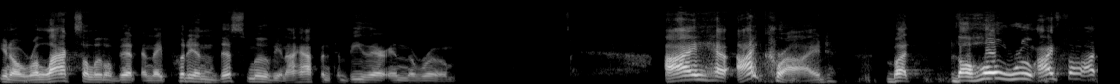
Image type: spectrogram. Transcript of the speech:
you know, relax a little bit, and they put in this movie, and I happened to be there in the room. I ha- I cried, but the whole room i thought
